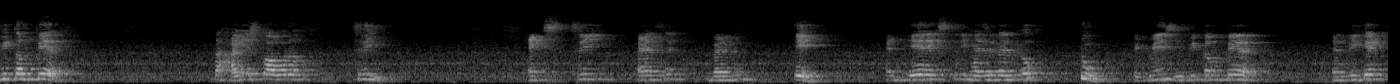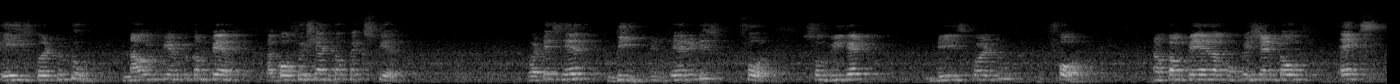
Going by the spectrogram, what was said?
we compare the highest power of 3, x3 has a value a and here x3 has a value of 2. It means if we compare then we get a is equal to 2. Now if we have to compare the coefficient of x square, what is here? b and here it is 4. So we get b is equal to 4. Now compare the coefficient of x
